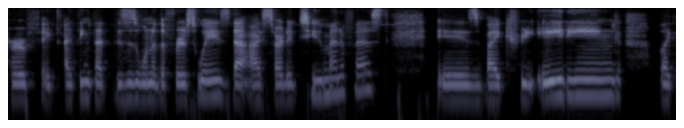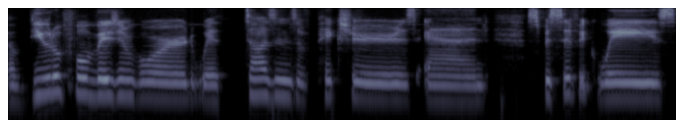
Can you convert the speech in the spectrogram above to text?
perfect. I think that this is one of the first ways that I started to manifest is by creating like a beautiful vision board with dozens of pictures and specific ways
